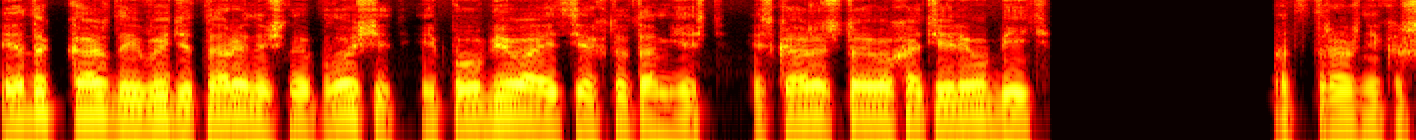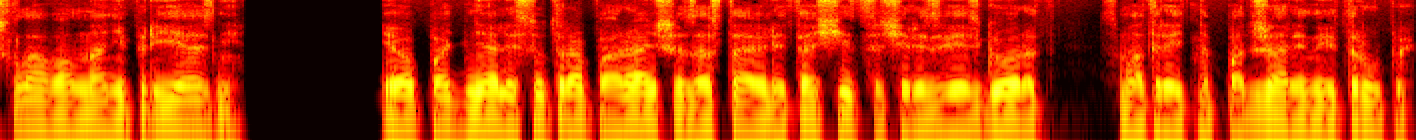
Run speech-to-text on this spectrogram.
Эдак каждый выйдет на рыночную площадь и поубивает тех, кто там есть, и скажет, что его хотели убить. От стражника шла волна неприязни. Его подняли с утра пораньше, заставили тащиться через весь город, смотреть на поджаренные трупы.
